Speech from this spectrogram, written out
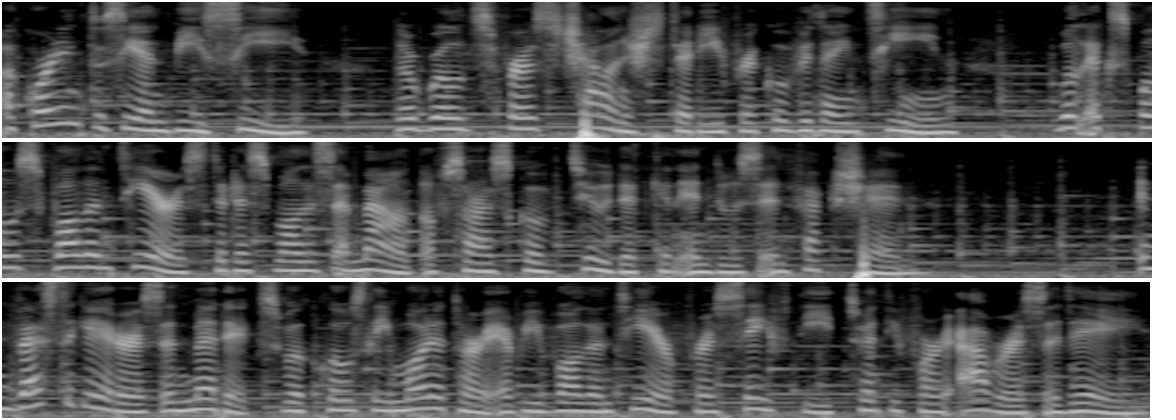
According to CNBC, the world's first challenge study for COVID 19 will expose volunteers to the smallest amount of SARS CoV 2 that can induce infection. Investigators and medics will closely monitor every volunteer for safety 24 hours a day.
